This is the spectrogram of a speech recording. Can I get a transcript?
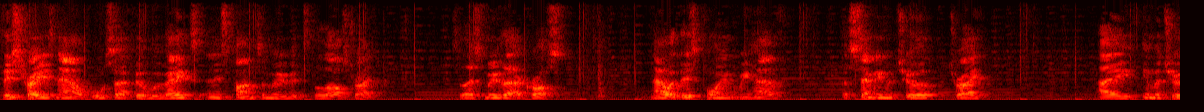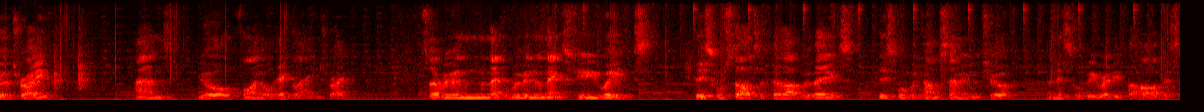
this tray is now also filled with eggs and it's time to move it to the last tray. So let's move that across. Now at this point we have a semi-mature tray, a immature tray, and your final egg laying tray. So within the, within the next few weeks, this will start to fill up with eggs, this will become semi-mature, and this will be ready for harvest.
